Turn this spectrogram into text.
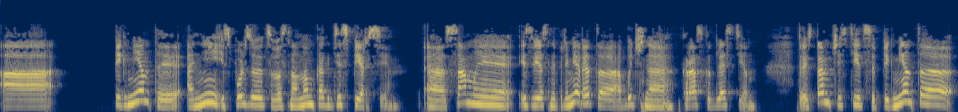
А пигменты, они используются в основном как дисперсии. Э, самый известный пример это обычная краска для стен. То есть там частицы пигмента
